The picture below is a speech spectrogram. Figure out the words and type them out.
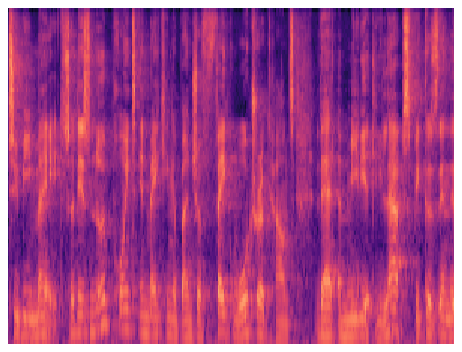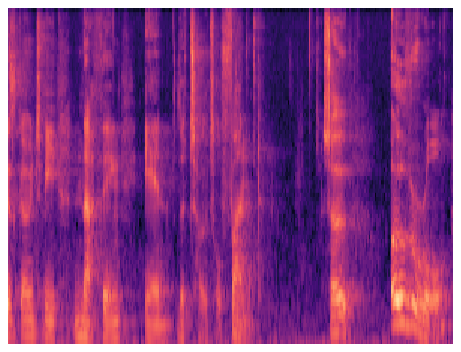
to be made. So there's no point in making a bunch of fake water accounts that immediately lapse because then there's going to be nothing in the total fund. So overall,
